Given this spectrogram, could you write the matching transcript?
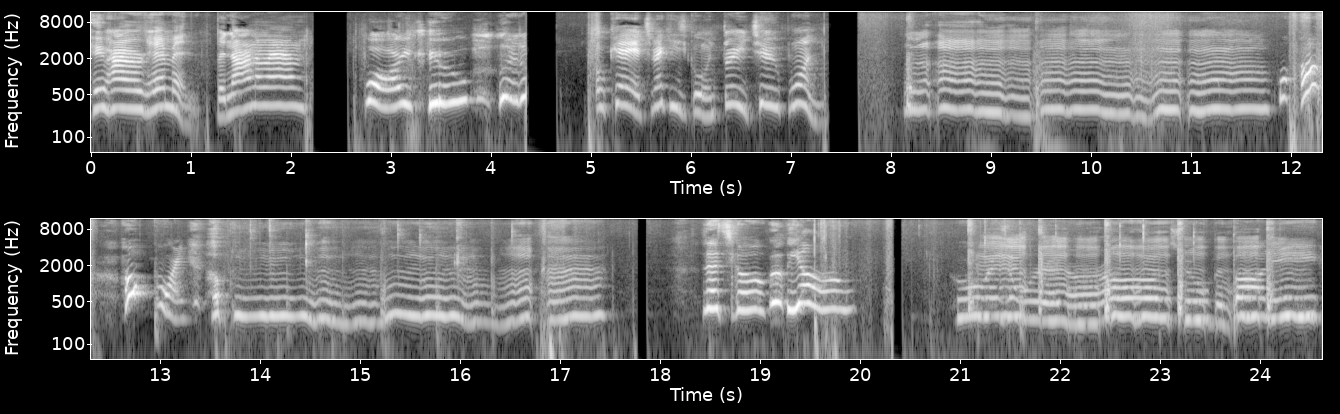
Who hired him in? Banana Man? Why, you little... Okay, it's Mickey's going. Three, two, one. Oh boy! Let's go, yo! Who is the winner of Stupid Bunny?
